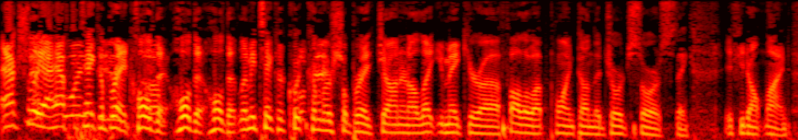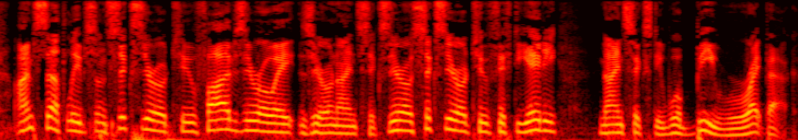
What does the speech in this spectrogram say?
Actually, I have to take a break. Hold um, it. Hold it. Hold it. Let me take a quick okay. commercial break, John, and I'll let you make your uh, follow up point on the George Soros thing, if you don't mind. I'm Seth Leibsohn, 602 508 0960, 602 5080 960. We'll be right back.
